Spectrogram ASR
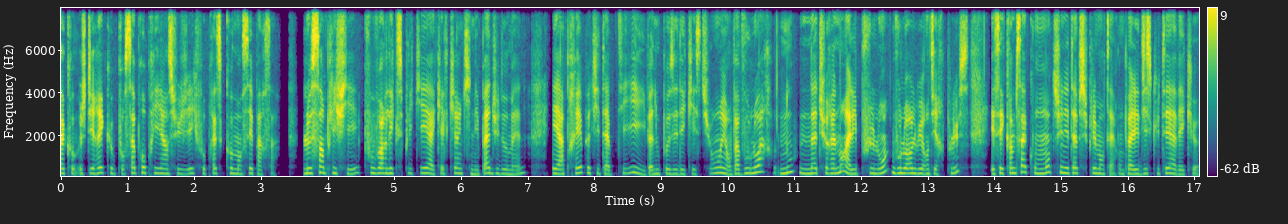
Je dirais que pour s'approprier un sujet, il faut presque commencer par ça le simplifier, pouvoir l'expliquer à quelqu'un qui n'est pas du domaine. Et après, petit à petit, il va nous poser des questions et on va vouloir, nous, naturellement, aller plus loin, vouloir lui en dire plus. Et c'est comme ça qu'on monte une étape supplémentaire. On peut aller discuter avec euh,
